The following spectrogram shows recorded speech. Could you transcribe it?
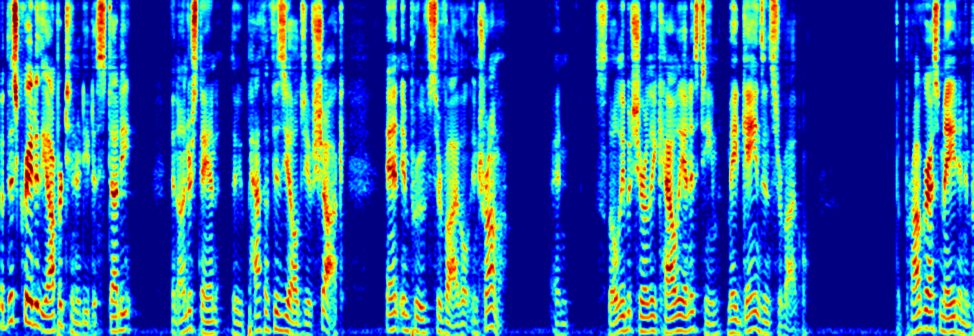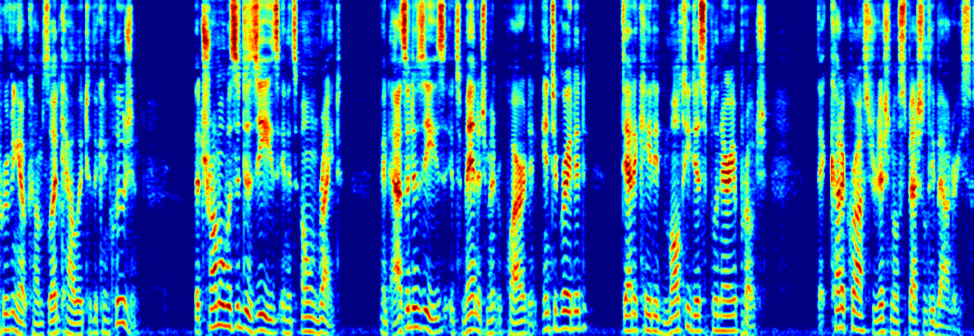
But this created the opportunity to study and understand the pathophysiology of shock and improve survival in trauma. And slowly but surely, Cowley and his team made gains in survival. The progress made in improving outcomes led Cowley to the conclusion that trauma was a disease in its own right, and as a disease, its management required an integrated, dedicated, multidisciplinary approach that cut across traditional specialty boundaries.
